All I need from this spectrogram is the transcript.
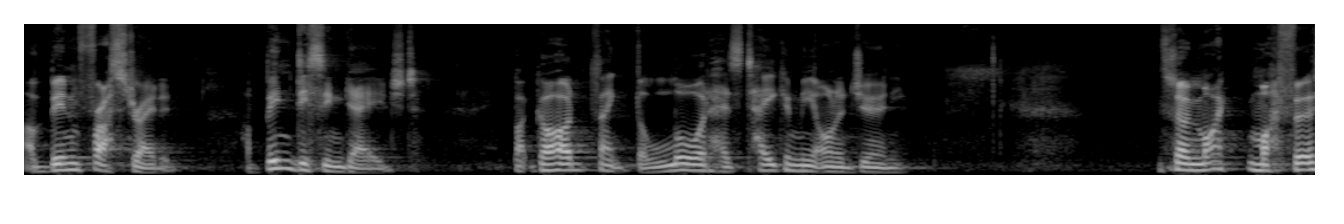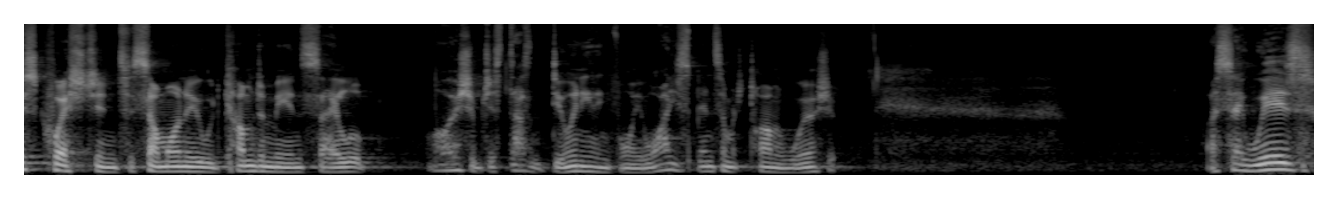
I've been frustrated. I've been disengaged. But God, thank the Lord, has taken me on a journey. So, my, my first question to someone who would come to me and say, Look, worship just doesn't do anything for me. Why do you spend so much time in worship? I say, Where's,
